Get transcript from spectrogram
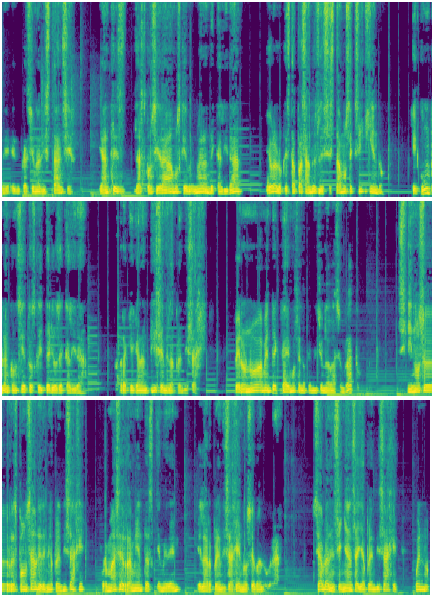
de educación a distancia y antes las considerábamos que no eran de calidad y ahora lo que está pasando es les estamos exigiendo que cumplan con ciertos criterios de calidad para que garanticen el aprendizaje. Pero nuevamente caemos en lo que mencionaba hace un rato. Si no soy responsable de mi aprendizaje, por más herramientas que me den, el aprendizaje no se va a lograr. Se habla de enseñanza y aprendizaje. Bueno,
